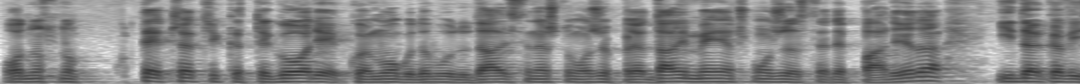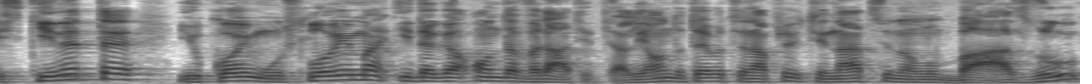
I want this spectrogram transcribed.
odnosno te četiri kategorije koje mogu da budu, da li se nešto može, da li menjač može da se reparira i da ga vi skinete i u kojim uslovima i da ga onda vratite. Ali onda trebate napraviti nacionalnu bazu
